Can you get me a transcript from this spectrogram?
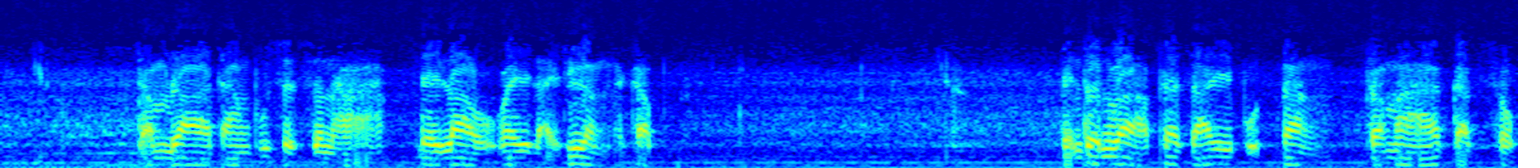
ๆตำราทางพุทธศาสนาได้เล่าไว้หลายเรื่องนะครับ เป็นต้นว่าพระสารีบุตรบ้างพระมหากัสสป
